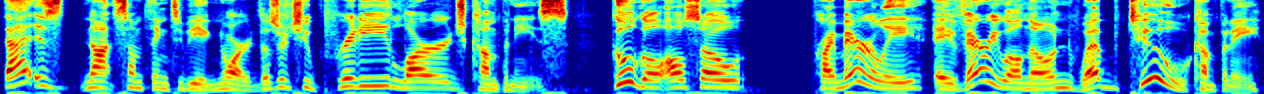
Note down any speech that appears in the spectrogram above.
That is not something to be ignored. Those are two pretty large companies. Google also primarily a very well-known web 2 company.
